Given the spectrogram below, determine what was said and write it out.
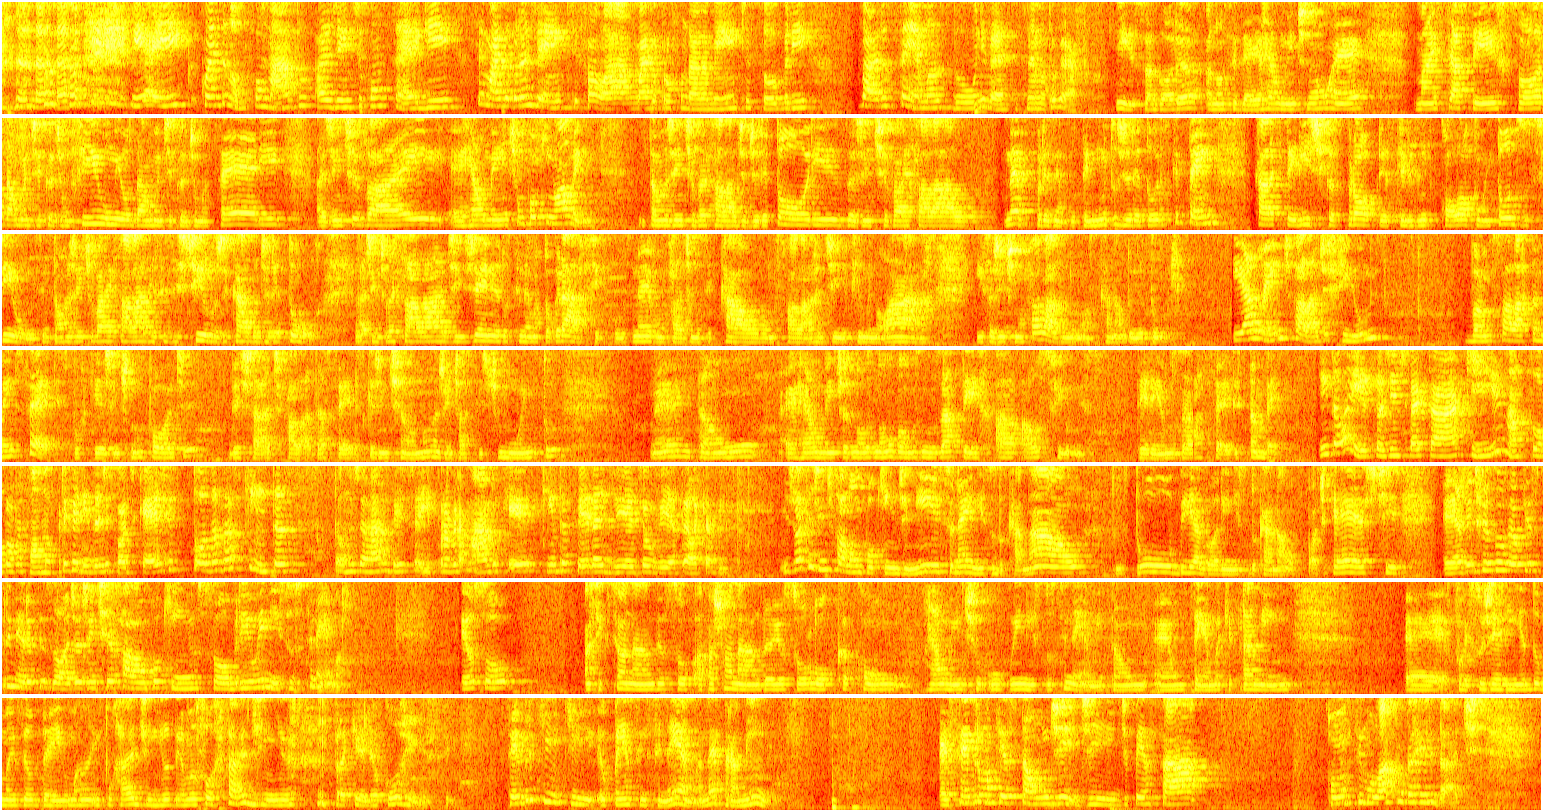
e aí, com esse novo formato, a gente consegue ser mais abrangente, falar mais aprofundadamente sobre vários temas do universo cinematográfico. Isso, agora a nossa ideia realmente não é mais se ater só a dar uma dica de um filme ou dar uma dica de uma série. A gente vai é, realmente um pouquinho além. Então a gente vai falar de diretores, a gente vai falar, né, por exemplo, tem muitos diretores que têm características próprias que eles colocam em todos os filmes. Então a gente vai falar desses estilos de cada diretor. A gente vai falar de gêneros cinematográficos, né? Vamos falar de musical, vamos falar de filme no ar. Isso a gente não falava no nosso canal do YouTube. E além de falar de filmes, vamos falar também de séries, porque a gente não pode deixar de falar das séries que a gente ama, a gente assiste muito, né? Então, é, realmente nós não vamos nos ater a, aos filmes, teremos as séries também. Então é isso, a gente vai estar aqui na sua plataforma preferida de podcast todas as quintas. Então já deixa aí programado que quinta-feira é dia de ouvir a tela que habita. E já que a gente falou um pouquinho de início, né? Início do canal, YouTube, agora início do canal podcast, é, a gente resolveu que esse primeiro episódio a gente ia falar um pouquinho sobre o início do cinema. Eu sou aficionada, eu sou apaixonada, eu sou louca com realmente o, o início do cinema. Então é um tema que para mim é, foi sugerido, mas eu dei uma empurradinha, eu dei uma forçadinha para que ele ocorresse. Sempre que, que eu penso em cinema, né, para mim, é sempre uma questão de, de, de pensar como um simulacro da realidade.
